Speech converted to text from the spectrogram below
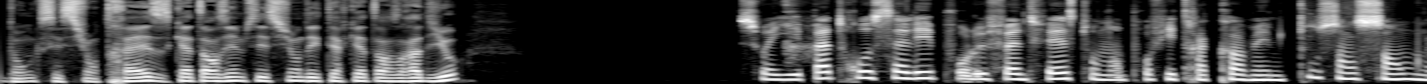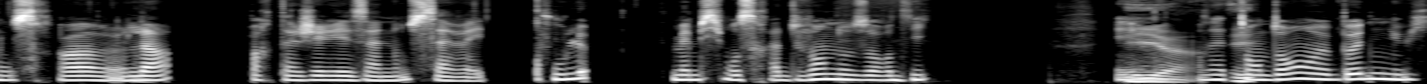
donc session 13, 14e session d'Ether 14 Radio? Soyez pas trop salés pour le FanFest. On en profitera quand même tous ensemble. On sera là. Partager les annonces. Ça va être cool. Même si on sera devant nos ordis. Et, Et, en attendant, bonne nuit.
